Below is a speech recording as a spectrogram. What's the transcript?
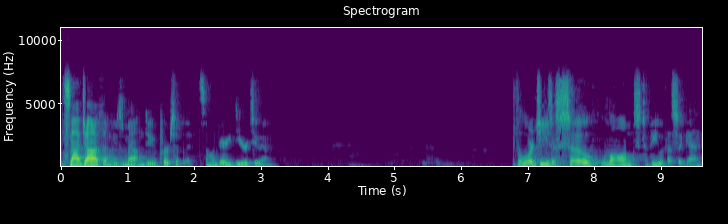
it's not Jonathan who's a Mountain Dew person, but someone very dear to him. But the Lord Jesus so longs to be with us again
